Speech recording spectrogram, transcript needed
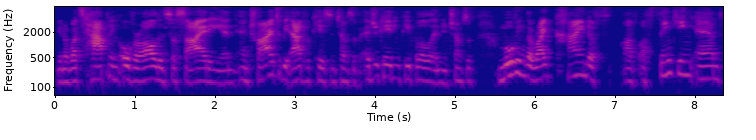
you know what's happening overall in society and, and try to be advocates in terms of educating people and in terms of moving the right kind of, of, of thinking and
